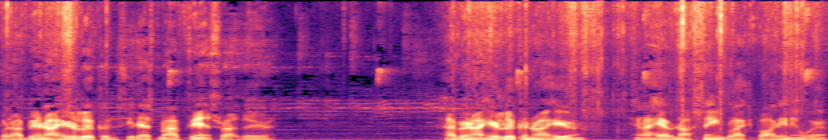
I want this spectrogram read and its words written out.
But I've been out here looking. See, that's my fence right there. I've been out here looking right here, and I have not seen black spot anywhere.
